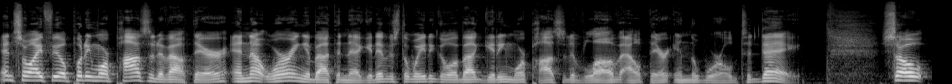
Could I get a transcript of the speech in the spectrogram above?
And so I feel putting more positive out there and not worrying about the negative is the way to go about getting more positive love out there in the world today. So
